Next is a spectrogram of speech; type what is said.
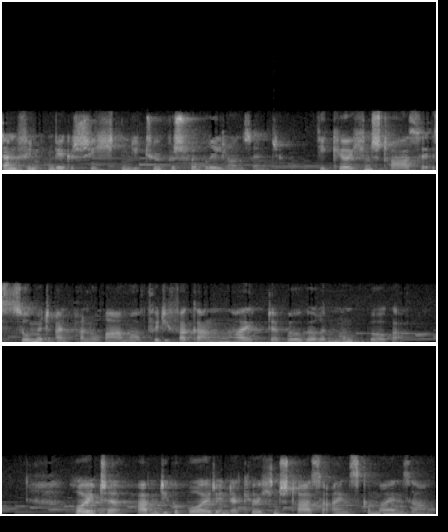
dann finden wir Geschichten, die typisch für Brilon sind. Die Kirchenstraße ist somit ein Panorama für die Vergangenheit der Bürgerinnen und Bürger. Heute haben die Gebäude in der Kirchenstraße eins gemeinsam,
